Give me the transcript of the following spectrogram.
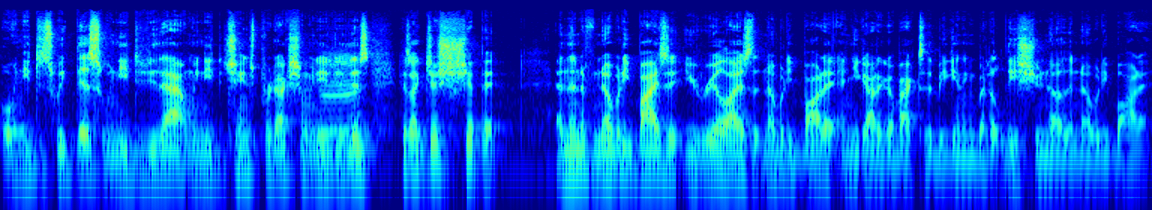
oh, we need to tweak this, we need to do that, we need to change production, we need to do mm-hmm. this. He's like, just ship it. And then if nobody buys it, you realize that nobody bought it and you got to go back to the beginning, but at least you know that nobody bought it.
